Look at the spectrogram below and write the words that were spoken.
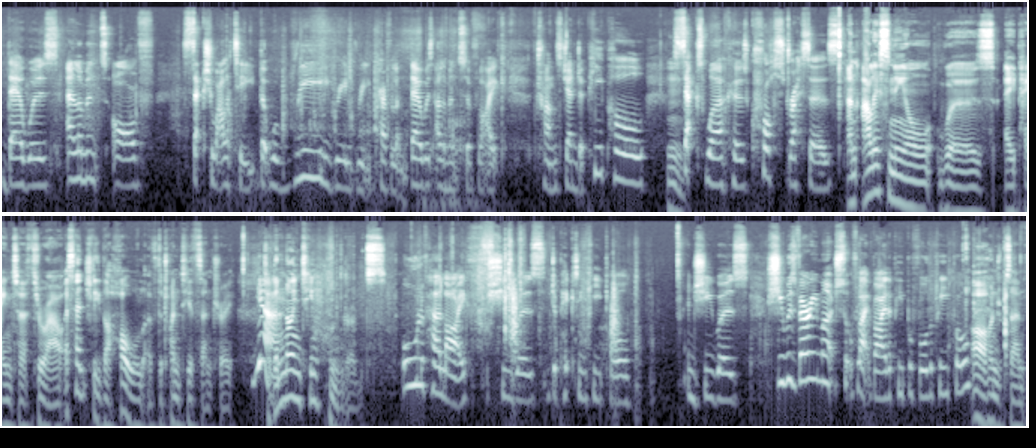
there was elements of sexuality that were really, really, really prevalent. There was elements of like transgender people, Hmm. sex workers, cross dressers. And Alice Neel was a painter throughout essentially the whole of the 20th century. Yeah. So the 1900s. all of her life she was depicting people and she was she was very much sort of like by the people for the people Oh, 100%.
